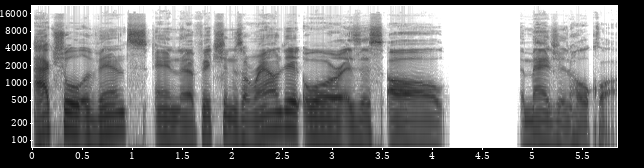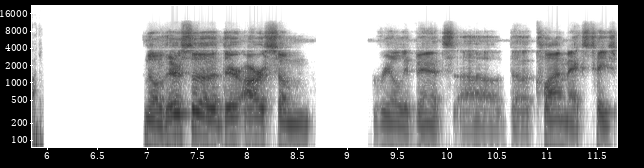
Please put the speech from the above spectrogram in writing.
actual events and the fictions around it, or is this all imagined whole cloth? No, there's a there are some real events. Uh, the climax takes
